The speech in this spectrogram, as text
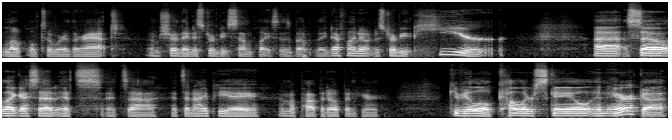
local to where they're at. I'm sure they distribute some places, but they definitely don't distribute here. Uh, so, like I said, it's it's uh it's an IPA. I'm gonna pop it open here, give you a little color scale. And Erica,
